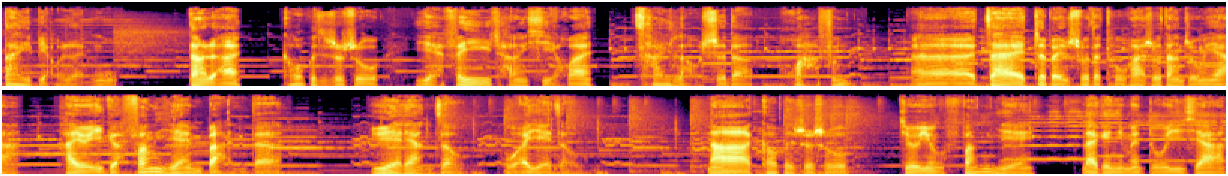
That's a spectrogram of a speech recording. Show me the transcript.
代表人物。当然，高个子叔叔也非常喜欢蔡老师的画风。呃，在这本书的图画书当中呀，还有一个方言版的《月亮走，我也走》。那高个子叔叔就用方言来给你们读一下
